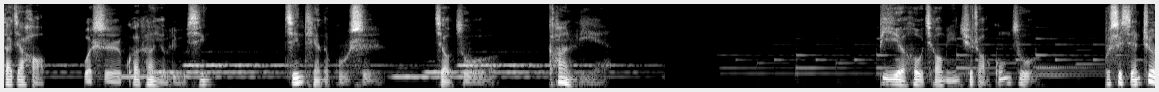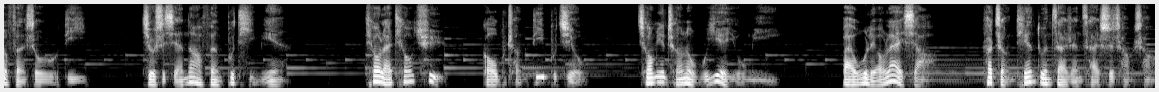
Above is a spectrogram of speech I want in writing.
大家好，我是快看有流星。今天的故事叫做《看脸》。毕业后，乔明去找工作，不是嫌这份收入低，就是嫌那份不体面。挑来挑去，高不成低不就，乔明成了无业游民。百无聊赖下，他整天蹲在人才市场上。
